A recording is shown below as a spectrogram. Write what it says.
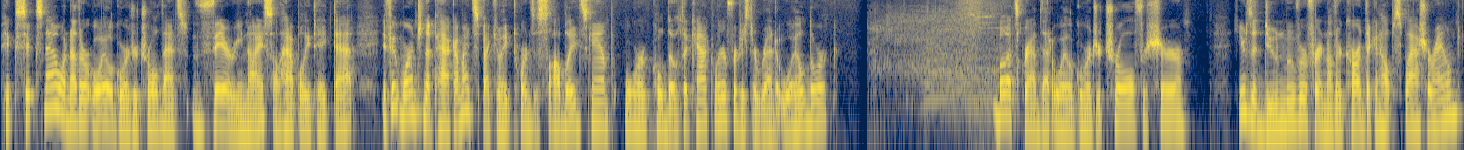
Pick six now, another Oil Gorger Troll. That's very nice. I'll happily take that. If it weren't in the pack, I might speculate towards a Sawblade Scamp or Kuldotha Cackler for just a red Oil Dork. But let's grab that Oil Gorger Troll for sure. Here's a Dune Mover for another card that can help splash around.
